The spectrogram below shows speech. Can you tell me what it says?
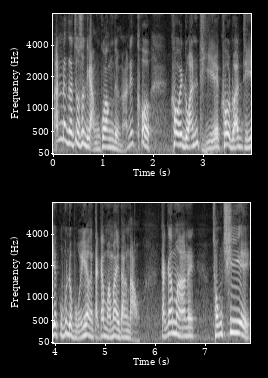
啊？那个就是两光的嘛。你靠靠软体，靠软体，根本都不一样。大干嘛麦当劳？大干嘛呢？从七月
